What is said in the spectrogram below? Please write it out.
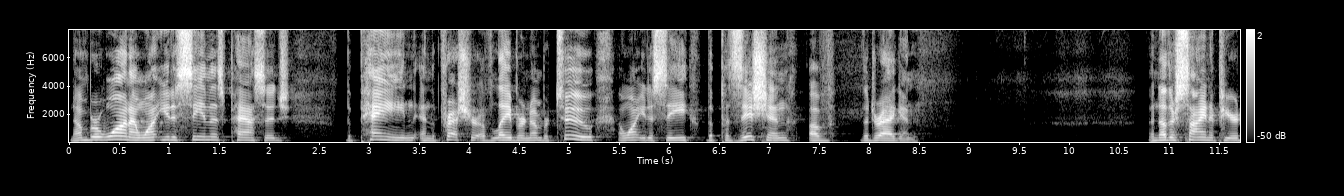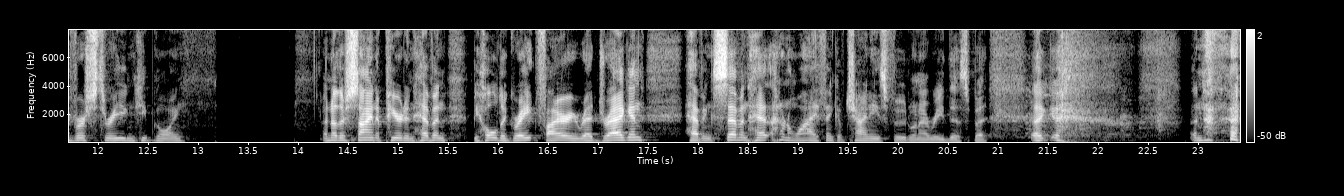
Number one, I want you to see in this passage the pain and the pressure of labor. Number two, I want you to see the position of the dragon. Another sign appeared, verse 3, you can keep going. Another sign appeared in heaven. Behold, a great fiery red dragon having seven heads. I don't know why I think of Chinese food when I read this, but. Uh, Another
